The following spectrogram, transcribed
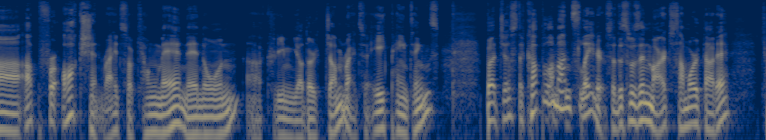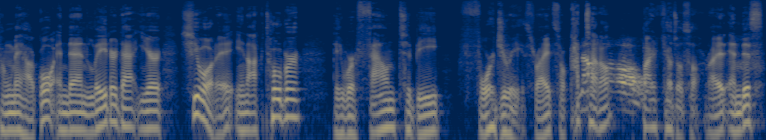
uh, up for auction, right? So 경매에 내놓은 uh, 그림 8점, right? So eight paintings. But just a couple of months later, so this was in March, 3월 달에 경매하고, and then later that year, 10월에, in October, they were found to be forgeries, right? So 가짜로 밝혀져서, right? And this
